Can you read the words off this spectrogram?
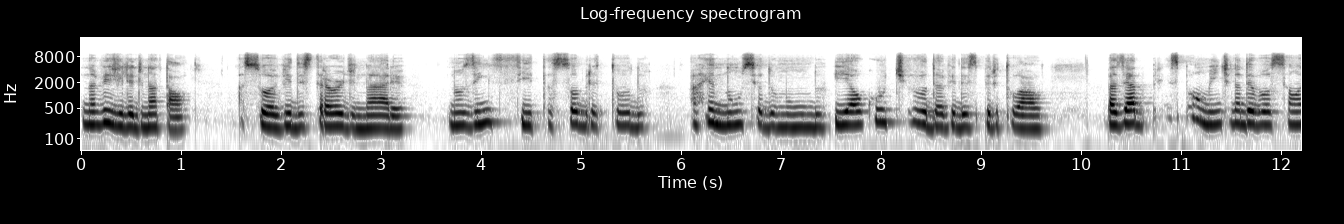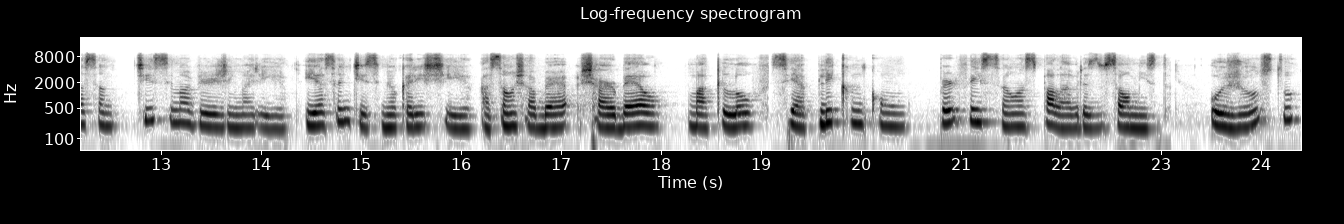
na vigília de Natal. A sua vida extraordinária nos incita, sobretudo, à renúncia do mundo e ao cultivo da vida espiritual baseado principalmente na devoção à Santíssima Virgem Maria e à Santíssima Eucaristia. A São Charbel, MacLoaf se aplicam com perfeição as palavras do salmista. O justo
